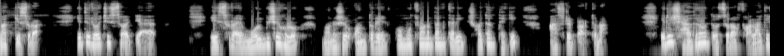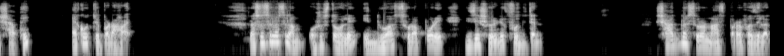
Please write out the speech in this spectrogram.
মাক্কি সুরা। এতে রয়েছে ছয়টি আয়াত। এই সূরায় মূল বিষয় হলো মানুষের অন্তরে কুমন্ত্রণা দানকারী শয়তান থেকে আশ্রয় প্রার্থনা। এটি সাধারণত সুরা ফালাকের সাথে একত্রে পড়া হয়। রাসূলুল্লাহ সাল্লাম অসুস্থ হলে এই দোয়া সূরা পড়ে নিজের শরীরে ফু দিতেন। সাতবার সূরা নাচ পড়ার ফজিলত।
